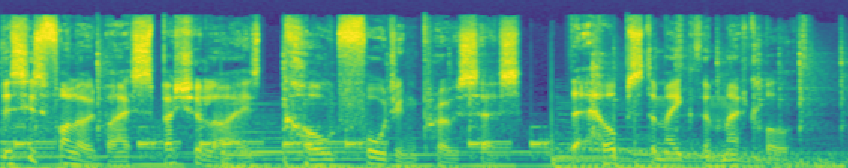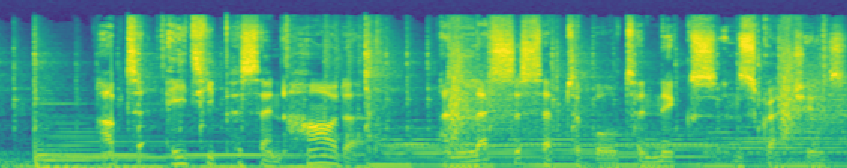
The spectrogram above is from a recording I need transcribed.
This is followed by a specialized cold forging process that helps to make the metal up to 80% harder and less susceptible to nicks and scratches.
